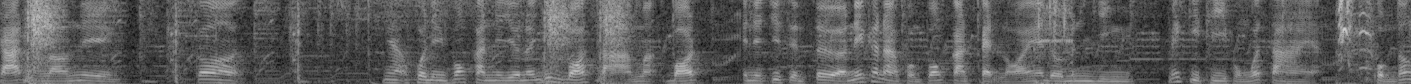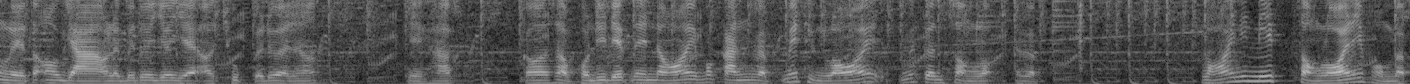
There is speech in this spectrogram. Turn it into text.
การ์ดของเรานั่นเองก็เนี่ยควรจะมีป้องกันเยอะๆนะยิ่งบอสสามอะบอส Energy Center อะนี่ขนาดผมป้องกัน 800อะโดนมันยิงไม่กี่ทีผมก็ตายอะผมต้องเลยต้องเอายาวอะไรไปด้วยเยอะแยะเอาชุบไปด้วยเนาะโอเคครับ ก็สำหรับคนที่เดฟน้อยป้องกันแบบไม่ถึงร้อยไม่เกิน200แบบร้อยนิดๆ200 นี่ผมแบบ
